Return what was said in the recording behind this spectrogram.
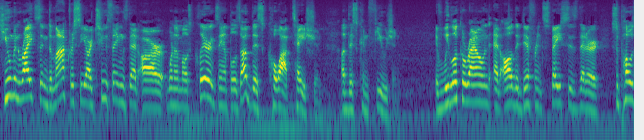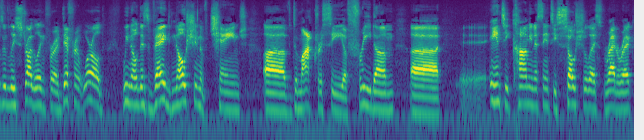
Human rights and democracy are two things that are one of the most clear examples of this co optation, of this confusion. If we look around at all the different spaces that are supposedly struggling for a different world, we know this vague notion of change, of democracy, of freedom, uh, anti communist, anti socialist rhetoric,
